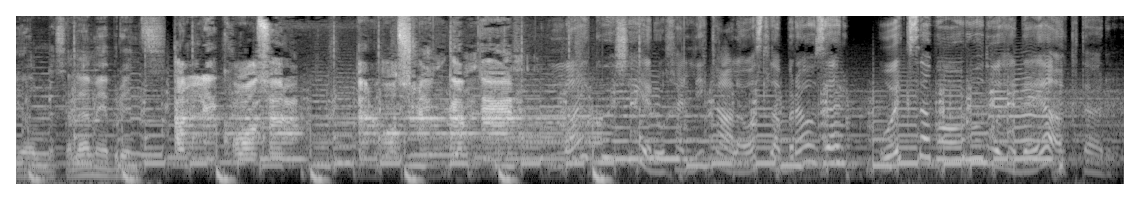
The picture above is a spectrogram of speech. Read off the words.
يلا سلام يا برنس. خليك واصل و share وخليك على وصلة browser واكسب عروض وهدايا أكتر.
